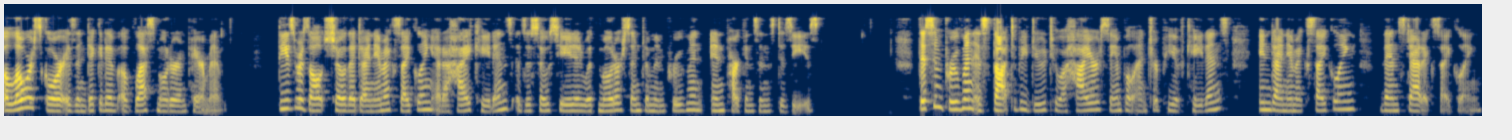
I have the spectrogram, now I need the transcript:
A lower score is indicative of less motor impairment. These results show that dynamic cycling at a high cadence is associated with motor symptom improvement in Parkinson's disease. This improvement is thought to be due to a higher sample entropy of cadence in dynamic cycling than static cycling.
